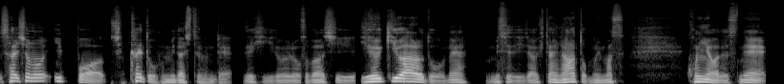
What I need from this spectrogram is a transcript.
最初の一歩はしっかりと踏み出してるんで、ぜひいろいろ素晴らしい勇気ワールドをね、見せていただきたいなと思います。今夜はですね、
